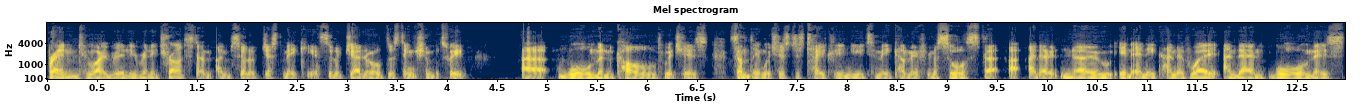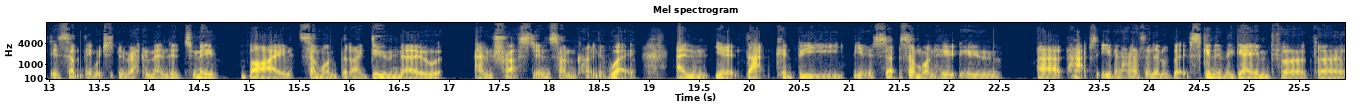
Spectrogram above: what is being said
friend who i really really trust. I'm, I'm sort of just making a sort of general distinction between uh, warm and cold, which is something which is just totally new to me, coming from a source that I don't know in any kind of way. And then warm is is something which has been recommended to me by someone that I do know and trust in some kind of way. And, you know, that could be, you know, so, someone who, who uh, perhaps even has a little bit of skin in the game for, for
